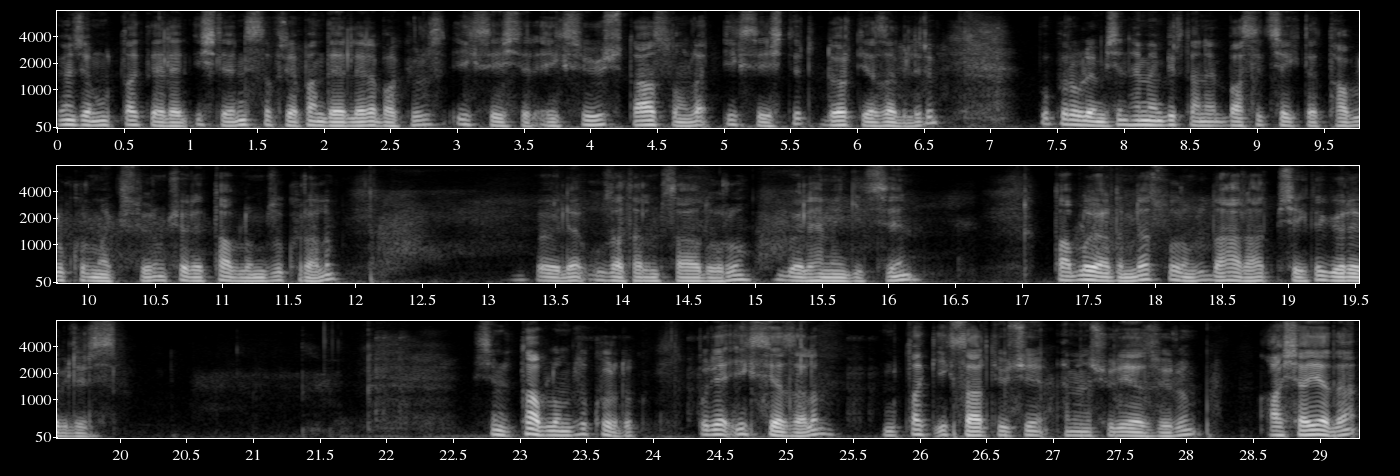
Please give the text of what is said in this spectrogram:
önce mutlak değerlerin işlerini sıfır yapan değerlere bakıyoruz. x eşittir eksi 3 daha sonra x eşittir 4 yazabilirim. Bu problem için hemen bir tane basit şekilde tablo kurmak istiyorum. Şöyle tablomuzu kuralım. Böyle uzatalım sağa doğru. Böyle hemen gitsin. Tablo yardımıyla sorumuzu daha rahat bir şekilde görebiliriz. Şimdi tablomuzu kurduk. Buraya x yazalım. Mutlak x artı 3'ü hemen şuraya yazıyorum. Aşağıya da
